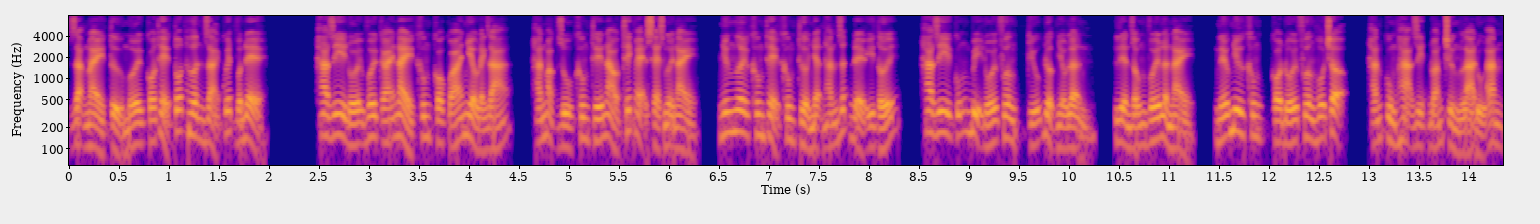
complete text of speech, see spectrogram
dạng này tử mới có thể tốt hơn giải quyết vấn đề. Haji đối với cái này không có quá nhiều đánh giá, hắn mặc dù không thế nào thích hệ sệt người này, nhưng ngươi không thể không thừa nhận hắn rất để ý tới ha j cũng bị đối phương cứu được nhiều lần, liền giống với lần này, nếu như không có đối phương hỗ trợ, hắn cùng hạ dịt đoán chừng là đủ ăn.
